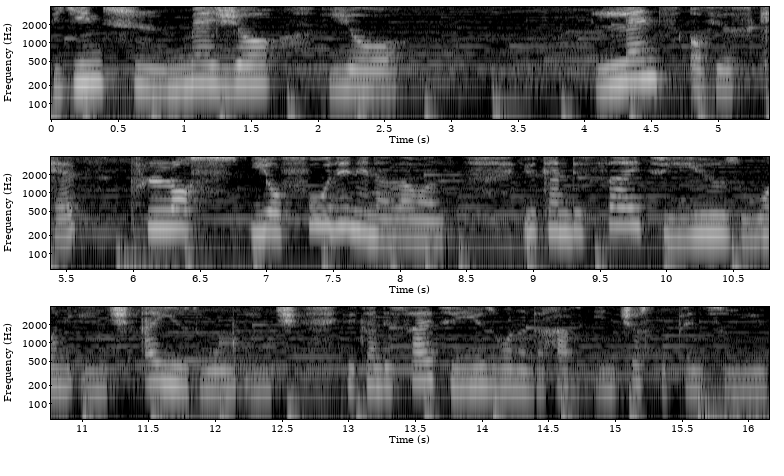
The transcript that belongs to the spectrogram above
begin to measure your length of your skirt plus your folding in allowance. You can decide to use one inch. I used one inch. You can decide to use one and a half inch just depends on you.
